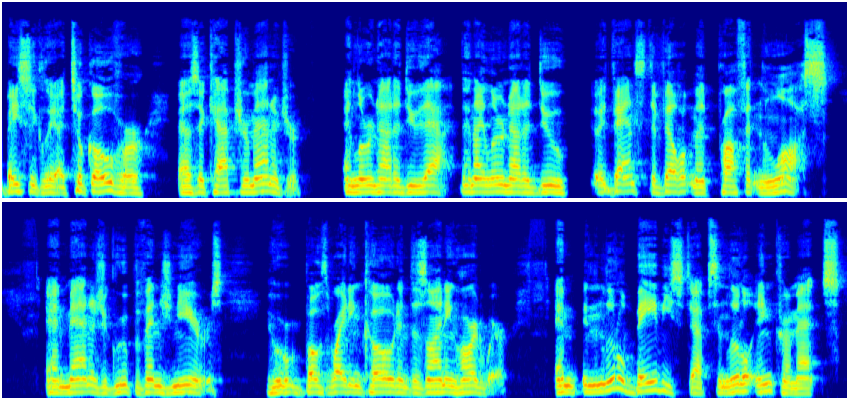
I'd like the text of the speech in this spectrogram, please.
basically, I took over as a capture manager and learned how to do that. Then I learned how to do advanced development, profit and loss and manage a group of engineers who were both writing code and designing hardware. And in little baby steps and little increments,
